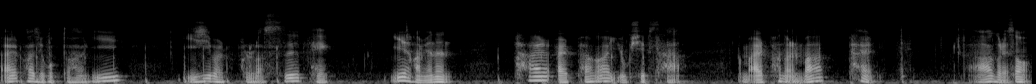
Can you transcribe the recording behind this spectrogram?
알파 제곱 더하기 20 알파 플러스 100 이항하면은 8 알파가 64 그럼 알파는 얼마? 8 아 그래서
